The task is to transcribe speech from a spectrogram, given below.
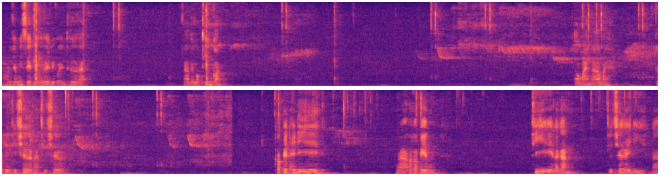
อ่ายังไม่เสร็จเลยดีกว่า Enter แล้วอ่าเดี๋ยวลบทิ้งก่อน เอาใหม่นะ เอาใหม่ ก็เป็น Teacher นะ Teacher ก็เป็น ID นะแล้วก็เป็น TA แล้วกัน Teacher ID นะ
